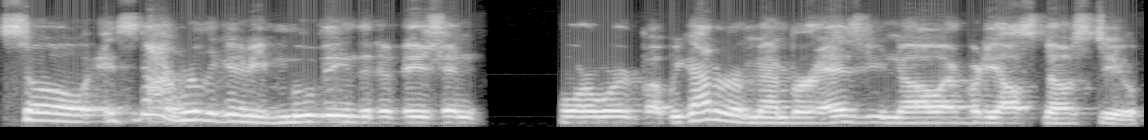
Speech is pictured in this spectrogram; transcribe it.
So it's not really going to be moving the division forward, but we got to remember, as you know, everybody else knows too,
